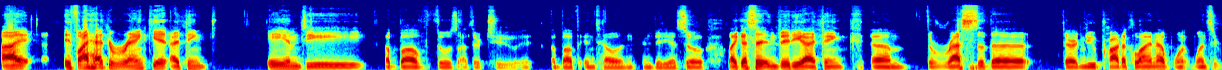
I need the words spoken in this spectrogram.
I, if I had to rank it, I think AMD above those other two, above Intel and NVIDIA. So, like I said, NVIDIA, I think um, the rest of the their new product lineup, once it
